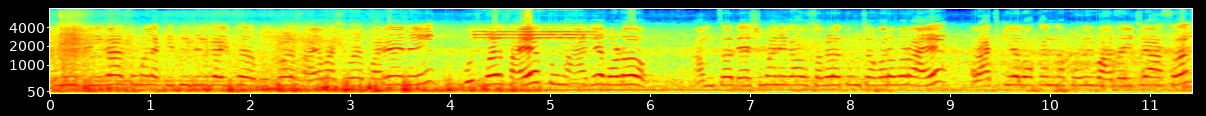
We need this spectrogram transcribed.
तुम्ही बिलगा तुम्हाला किती बिलगायचं? भुजबळ साहेबाशिवाय पर्याय नाही. भुजबळ साहेब तुम आगे बडो आमचं देशमाने गाव सगळं तुमच्या बरोबर आहे. राजकीय लोकांना पोळी भाजायची असेल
